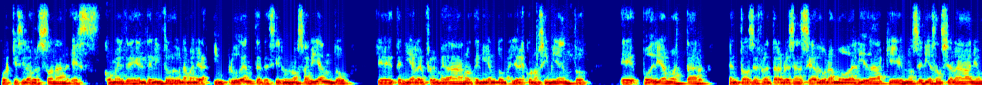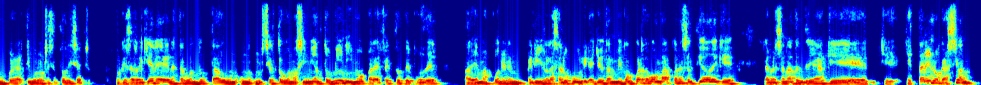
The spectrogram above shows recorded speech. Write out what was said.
porque si la persona es, comete el delito de una manera imprudente, es decir, no sabiendo que tenía la enfermedad, no teniendo mayores conocimientos, eh, podríamos estar entonces frente a la presencia de una modalidad que no sería sancionada ni aún por el artículo 318, porque se requiere en esta conducta un, cierto conocimiento mínimo para efectos de poder además poner en peligro la salud pública. Yo también concuerdo con Marco en el sentido de que la persona tendría que, estar en ocasión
